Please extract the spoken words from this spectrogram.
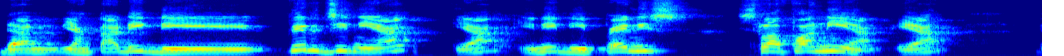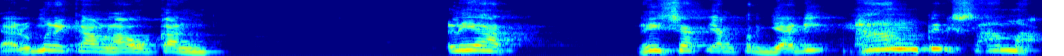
Dan yang tadi di Virginia, ya, ini di Pennsylvania, ya. Lalu mereka melakukan lihat riset yang terjadi hampir sama.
